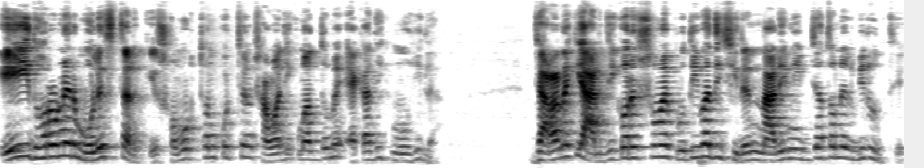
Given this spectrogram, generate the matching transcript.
এই ধরনের মোলেস্টারকে সমর্থন করছেন সামাজিক মাধ্যমে একাধিক মহিলা, যারা নাকি আরজিকরের সময় প্রতিবাদী ছিলেন নারী নির্যাতনের বিরুদ্ধে।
